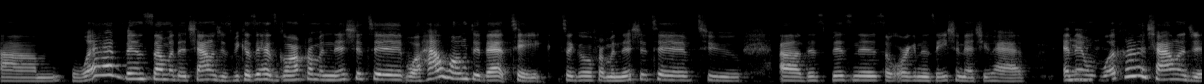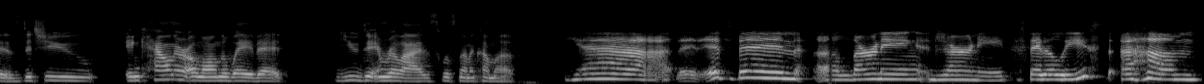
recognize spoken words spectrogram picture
um, what have been some of the challenges? Because it has gone from initiative. Well, how long did that take to go from initiative to uh, this business or organization that you have? And yeah. then what kind of challenges did you encounter along the way that you didn't realize was going to come up? Yeah, it's been a learning journey to say the least. Um,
